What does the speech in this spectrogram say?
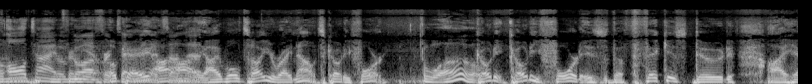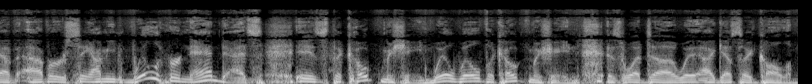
of all time from you. off for 10 Okay, I. I, I will tell you right now, it's Cody Ford. Whoa. Cody Cody Ford is the thickest dude I have ever seen. I mean, Will Hernandez is the Coke machine. Will Will the Coke machine is what uh, we, I guess they call him.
